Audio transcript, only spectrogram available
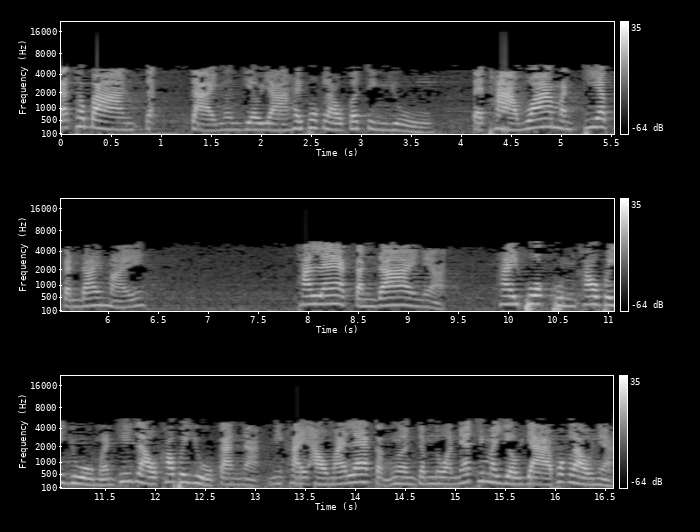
รัฐบาลจะจ่ายเงินเยียวยาให้พวกเราก็จริงอยู่ แต่ถามว่ามันเทียบกันได้ไหม ถ้าแลกกันได้เนี่ย ให้พวกคุณเข้าไปอยู่เหมือนที่เราเข้าไปอยู่กันน่ะ มีใครเอาไหมแลกกับเงินจำนวนเนี้ยที่มาเยียวยาพวกเราเนี่ย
